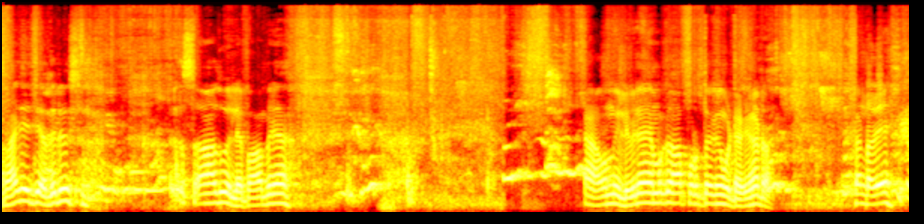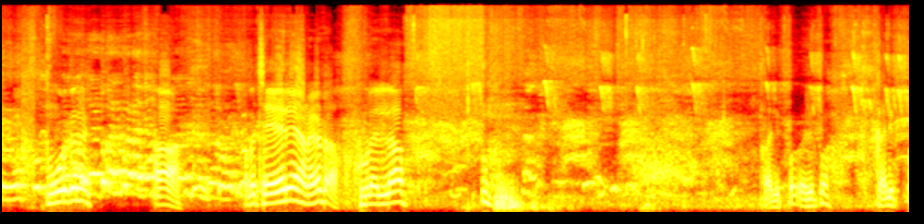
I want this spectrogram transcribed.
ആ ചേച്ചി അതൊരു സാധുവല്ലേ? പാമ്പിനെ ആ ഒന്നുമില്ല. പിന്നെ നമുക്ക് ആ പുറത്തേക്ക് വിട്ടേക്കാം കേട്ടോ. കണ്ടതേ മൂർഖന്. ആ അപ്പം ചേരയാണ് കേട്ടോ. നമ്മളെല്ലാം കലിപ്പ കലിപ്പ കലിപ്പ.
